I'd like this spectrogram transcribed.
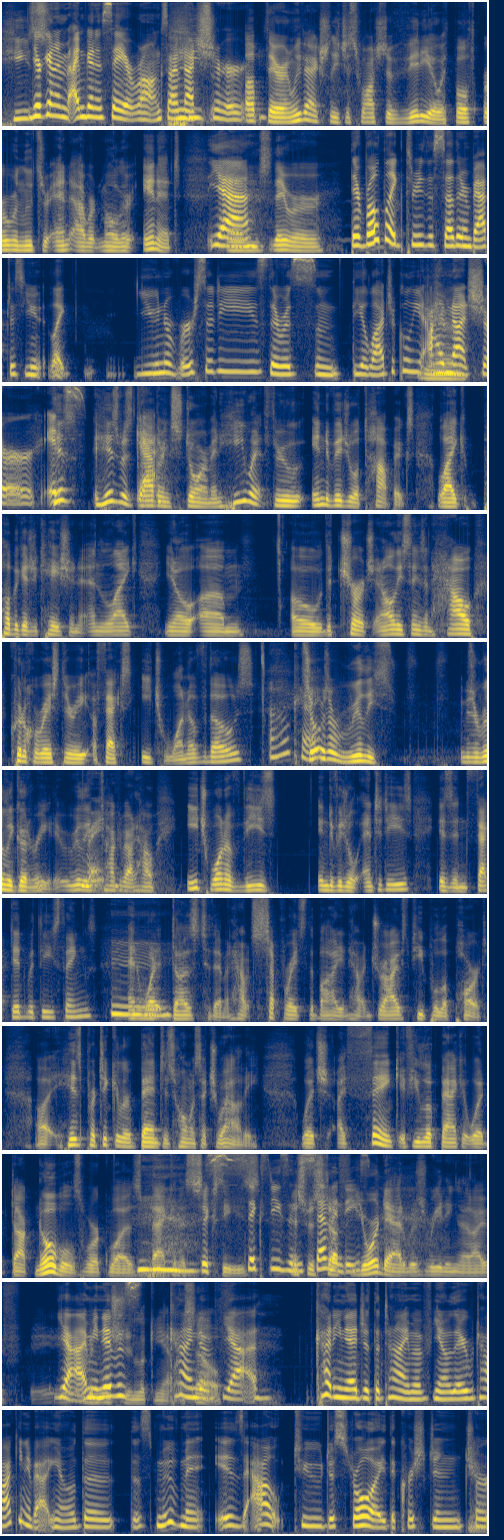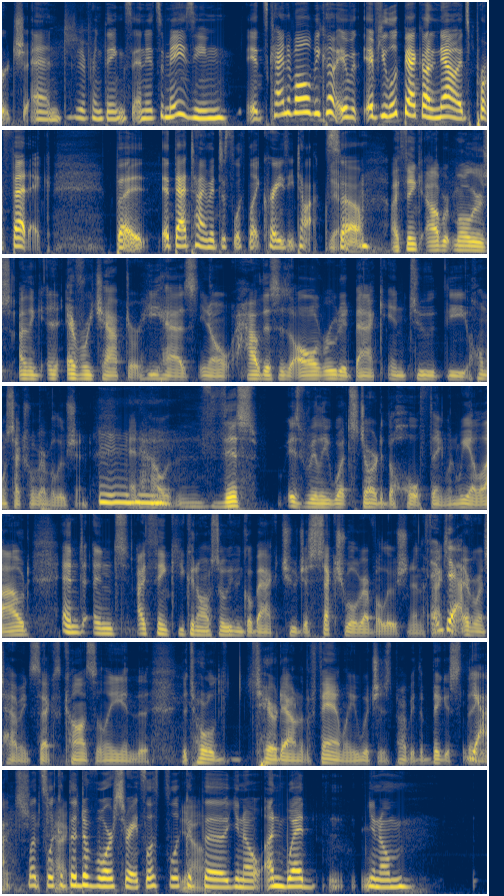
he's you're gonna, I'm gonna say it wrong, so I'm not sure. up there, and we've actually just watched a video with both Erwin Lutzer and Albert Mohler in it. yeah. and they were they're both like through the Southern Baptist u- like universities. There was some theological. Yeah. I'm not sure. It's his his was yeah. gathering storm and he went through individual topics like public education and like you know um oh the church and all these things and how critical race theory affects each one of those okay. so it was a really it was a really good read it really Right. talked about how each one of these individual entities is infected with these things and what Mm. it does to them and how it separates the body and how it drives people apart. Uh, his particular bent is homosexuality, which I think, if you look back at what Doc Noble's work was back in the 60s, 60s and this was stuff 70s. your dad was reading that I've Yeah, I mean, it was looking at kind myself. of yeah, cutting edge at the time of you know they were talking about you know the this movement is out to destroy the Christian Yeah. church and different things, and it's amazing. It's kind of all become. It, if you look back on it now, it's prophetic. But at that time, it just looked like crazy talk. Yeah. So I think Albert Mohler's, I think in every chapter, he has, you know, how this is all rooted back into the homosexual revolution. and mhm. how this is really what started the whole thing when we allowed and and I think you can also even go back to just sexual revolution and the fact Yeah. that everyone's having sex constantly and the the total tear down of the family which is probably the biggest thing yeah let's look at the divorce rates let's look Yeah. at the you know unwed you know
